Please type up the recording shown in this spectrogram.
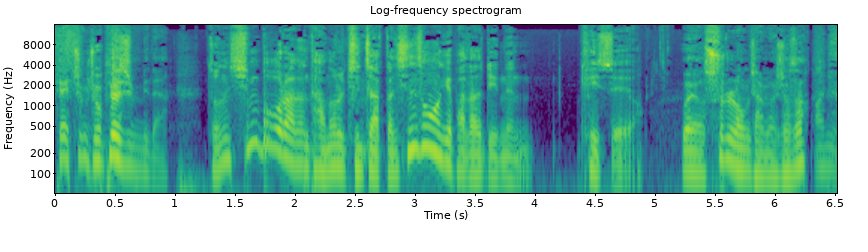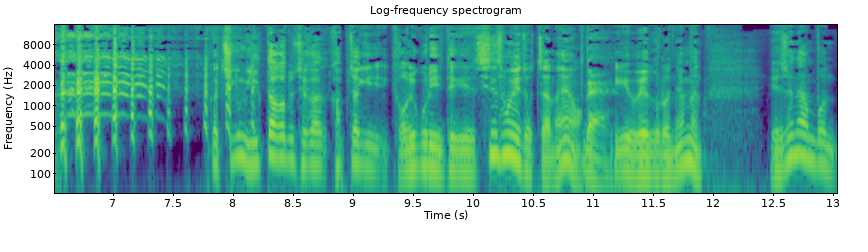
대충 좁혀집니다. 저는 신부라는 단어를 진짜 약간 신성하게 받아들이는 케이스예요. 왜요? 술을 너무 잘 마셔서? 아니요. 그러니까 지금 읽다가도 제가 갑자기 얼굴이 되게 신성해졌잖아요. 네. 이게 왜 그러냐면 예전에 한번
